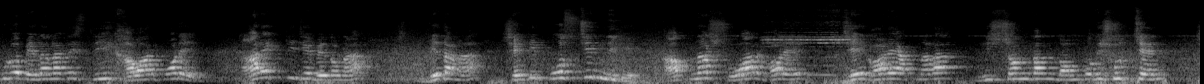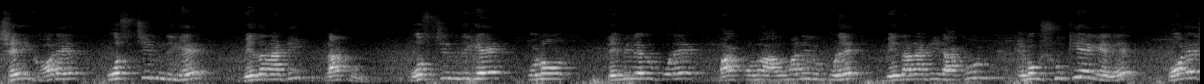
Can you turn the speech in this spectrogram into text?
পুরো বেদানাটি স্ত্রী খাওয়ার পরে আরেকটি যে বেদনা, বেদানা, সেটি পশ্চিম দিকে। আপনার শোয়ার ঘরে, যে ঘরে আপনারা নিঃসন্তান দম্পতি শুচ্ছেন, সেই ঘরের পশ্চিম দিকে বেদানাটি রাখুন। পশ্চিম দিকে কোনো টেবিলের উপরে বা কোনো আলমারির উপরে বেদানাটি রাখুন এবং শুকিয়ে গেলে পরের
